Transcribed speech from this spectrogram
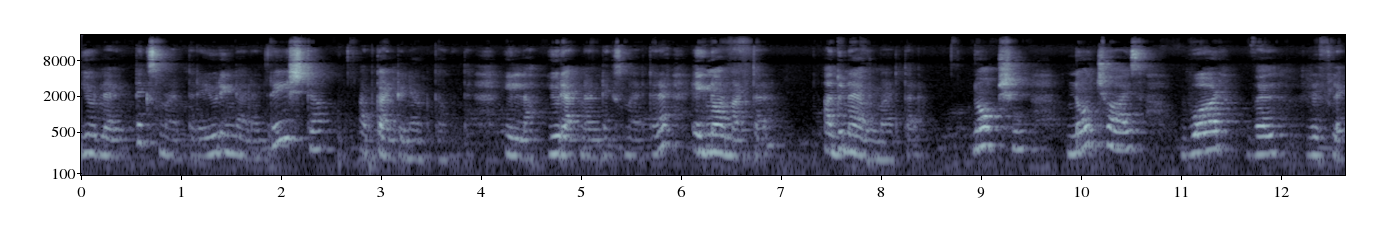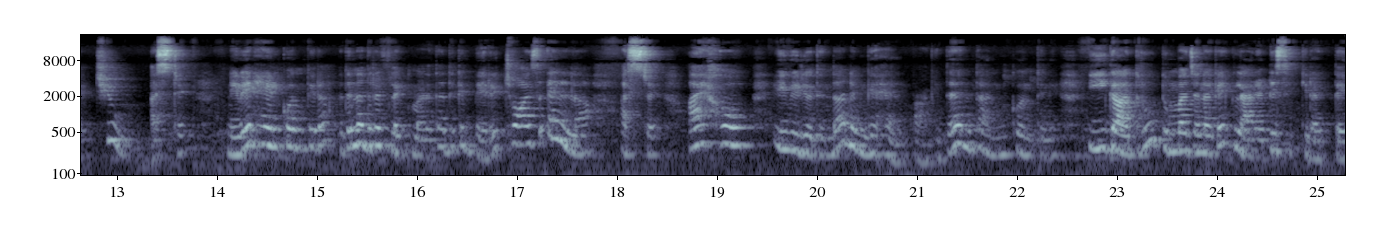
ಇವ್ರು ನನಗೆ ಟೆಕ್ಸ್ಟ್ ಮಾಡ್ತಾರೆ? ಇವ್ರಿಗೆ ನಾನಂದರೆ ಇಷ್ಟ. ಅದು ಕಂಟಿನ್ಯೂ ಆಗ್ತಾ ಹೋಗುತ್ತೆ. ಇಲ್ಲ, ಇವ್ರು ಯಾಕೆ ನಾನು ಟೆಕ್ಸ್ಟ್ ಮಾಡ್ತಾರೆ? ಇಗ್ನೋರ್ ಮಾಡ್ತಾರೆ. ಅದನ್ನೇ ಅವ್ರು ಮಾಡ್ತಾರೆ. No option no choice world will reflect you ಅಷ್ಟೇ. ನೀವೇನು ಹೇಳ್ಕೊತೀರಾ? ಅದನ್ನು ಅದು ರಿಫ್ಲೆಕ್ಟ್ ಮಾಡುತ್ತೆ. ಅದಕ್ಕೆ ಬೇರೆ ಚಾಯ್ಸ್ ಇಲ್ಲ. ಅಷ್ಟೇ. ಐ ಹೋಪ್ ಈ ವಿಡಿಯೋದಿಂದ ನಿಮಗೆ ಹೆಲ್ಪ್ ಆಗಿದೆ ಅಂತ ಅಂದ್ಕೊತೀನಿ ಈಗಾದರೂ ತುಂಬ ಜನಕ್ಕೆ ಕ್ಲಾರಿಟಿ ಸಿಕ್ಕಿರುತ್ತೆ.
